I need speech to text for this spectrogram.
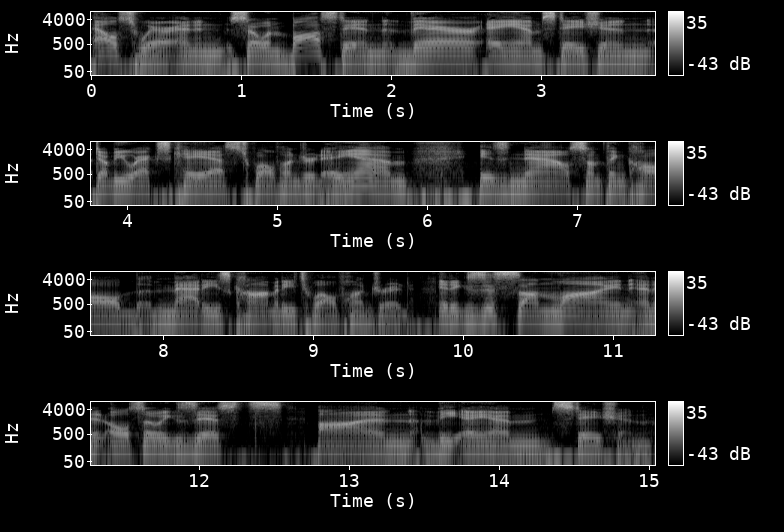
elsewhere. And in, so in Boston, their AM station, WXKS 1200 AM, is now something called Maddie's Comedy 1200. It exists online and it also exists on the AM station.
